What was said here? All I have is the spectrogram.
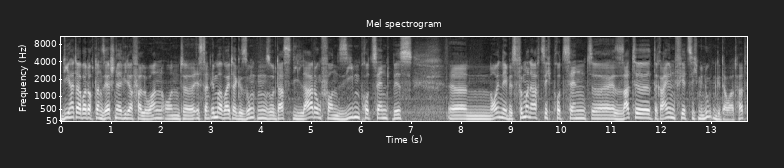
Die hat er aber doch dann sehr schnell wieder verloren und äh, ist dann immer weiter gesunken, sodass die Ladung von 7% bis äh, 9, nee, bis 85 Prozent äh, satte 43 Minuten gedauert hat.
